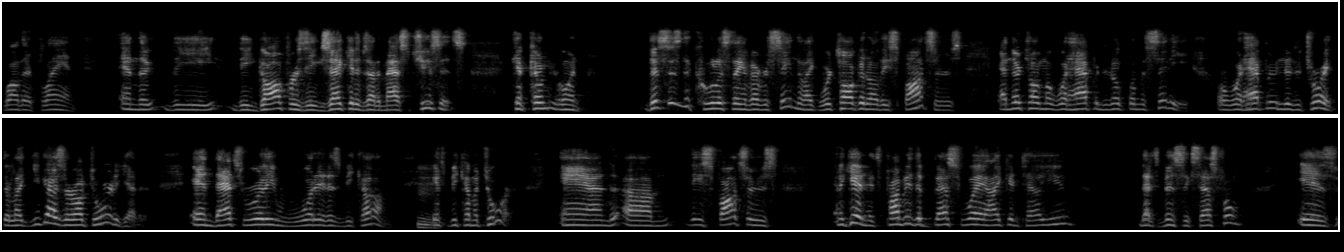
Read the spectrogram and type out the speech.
while they're playing. And the the the golfers, the executives out of Massachusetts kept coming going, this is the coolest thing I've ever seen. They're like, we're talking to all these sponsors and they're talking about what happened in Oklahoma City or what happened in Detroit. They're like, you guys are on tour together. And that's really what it has become. Hmm. It's become a tour. And um, these sponsors, and again, it's probably the best way I can tell you that's been successful is,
